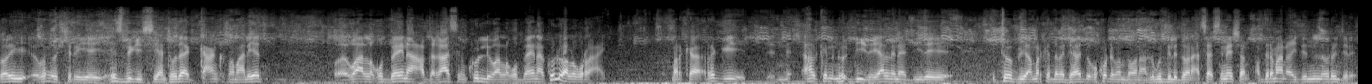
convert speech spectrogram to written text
Wuxuu shiriyey xisbigiisii hanta wadaagga gacanka soomaaliyeed. Waa la qudbaynaa cabdiqaasim kulli waa la qudbaynaa kulli waa lagu raacay. Marka raggii halkan inuu diiday hal ninaa diiday etoobiya marka dambe jahadda uu ku dhiman doonaa lagu dili doonaa assassination. Cabdiraxmaan ciidin la oran jiray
